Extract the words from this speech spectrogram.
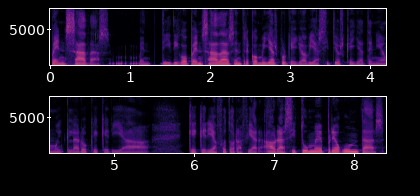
pensadas. Y digo pensadas entre comillas porque yo había sitios que ya tenía muy claro que quería, que quería fotografiar. Ahora, si tú me preguntas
